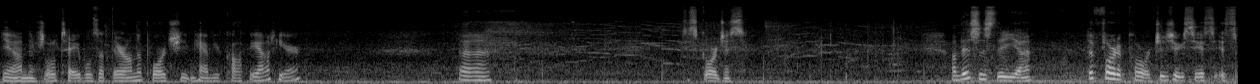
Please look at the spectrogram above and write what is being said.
Yeah, and there's little tables up there on the porch. You can have your coffee out here. Uh, just gorgeous. Well, this is the uh, the Florida porch. As you can see, it's, it's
